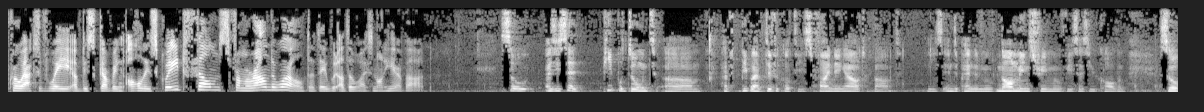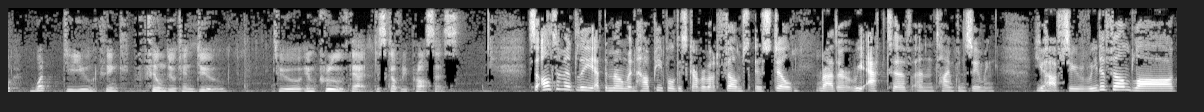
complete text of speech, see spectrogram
proactive way of discovering all these great films from around the world that they would otherwise not hear about. So, as you said, people don't um, have people have difficulties finding out about these independent, non-mainstream movies, as you call them. So, what do you think FilmDoo can do to improve that discovery process? So ultimately, at the moment, how people discover about films is still rather reactive and time consuming. You have to read a film blog,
